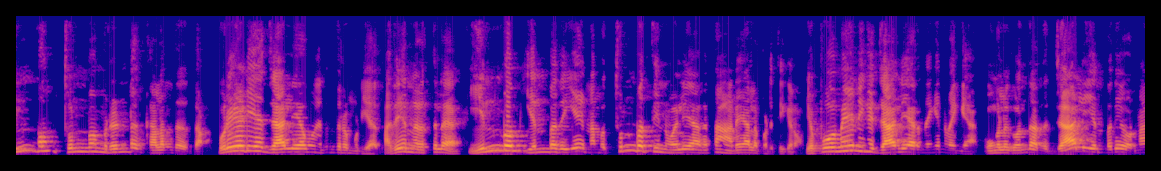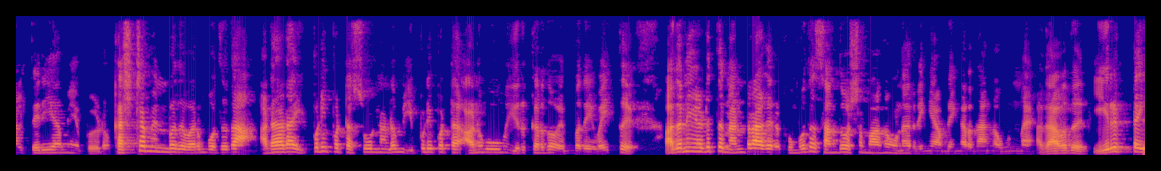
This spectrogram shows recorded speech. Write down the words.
இன்பம் துன்பம் ரெண்டும் கலந்ததுதான். ஒரேடியா ஜாலியாவும் இருந்துட முடியாது. அதே நேரத்துல இன்பம் என்பதையே நம்ம துன்பத்தின் வழியாகத்தான் அடையாளப்படுத்திக்கிறோம். எப்பவுமே நீங்க ஜாலியா இருந்தீங்கன்னு வைங்க. உங்களுக்கு வந்து அந்த ஜாலி என்பதே ஒரு நாள் தெரியாமே போயிடும். கஷ்டம் என்பது வரும்போது தான் அடாடா இப்படிப்பட்ட சூழ்நிலும் இப்படிப்பட்ட அனுபவமும் இருக்கிறதோ என்பதை வைத்து அதனை அடுத்து நன்றாக இருக்கும்போது சந்தோஷமாக உணர்றீங்க அப்படிங்கறதாங்க உண்மை. அதாவது இருட்டை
